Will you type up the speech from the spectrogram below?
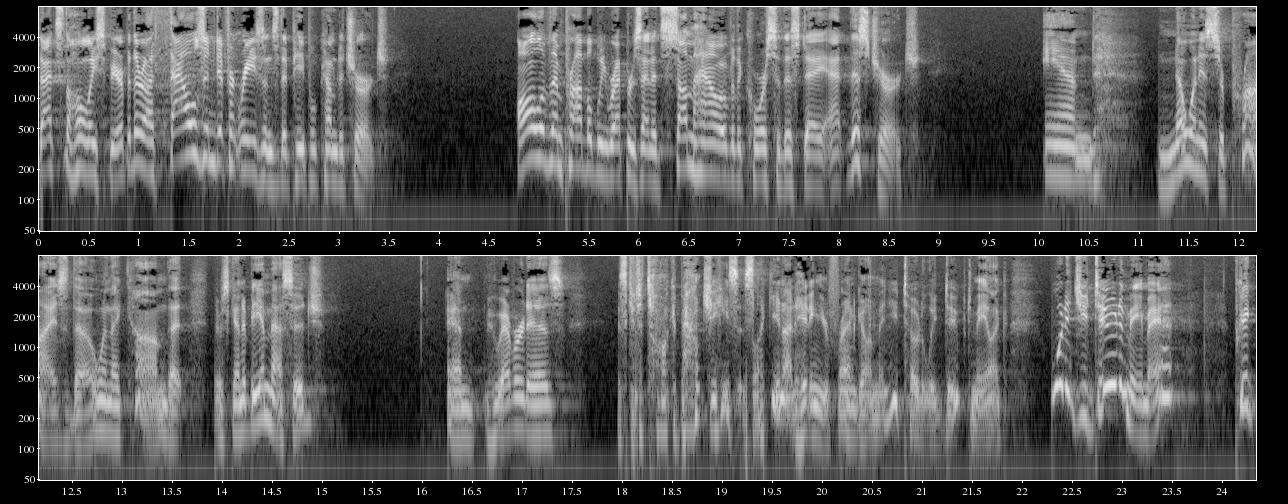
That's the Holy Spirit. But there are a thousand different reasons that people come to church. All of them probably represented somehow over the course of this day at this church. And no one is surprised, though, when they come that there's going to be a message, and whoever it is is going to talk about Jesus. Like, you're not hitting your friend going, man, you totally duped me. Like, what did you do to me, man? Get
